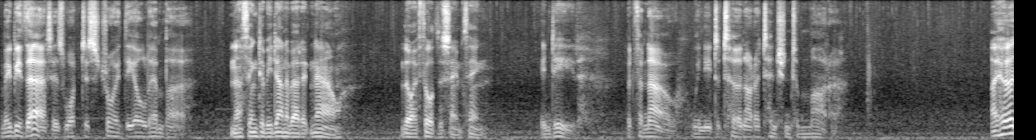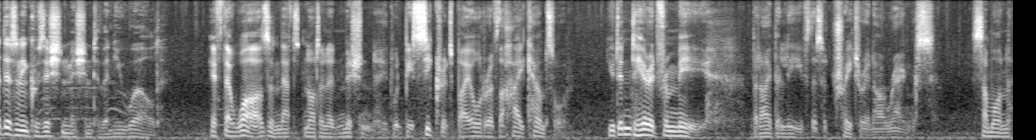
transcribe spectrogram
Maybe that is what destroyed the old empire. Nothing to be done about it now, though I've thought the same thing. Indeed. But for now, we need to turn our attention to Mara. I heard there's an Inquisition mission to the New World. If there was, and that's not an admission, it would be secret by order of the High Council. You didn't hear it from me, but I believe there's a traitor in our ranks. Someone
